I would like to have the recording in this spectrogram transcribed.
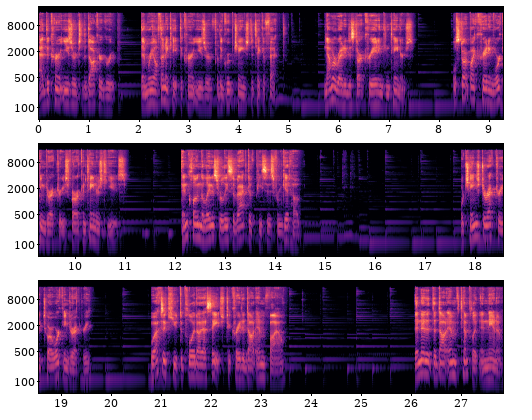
add the current user to the Docker group, then re-authenticate the current user for the group change to take effect. Now we're ready to start creating containers. We'll start by creating working directories for our containers to use. Then clone the latest release of Activepieces from GitHub. We'll change directory to our working directory We'll execute deploy.sh to create a .env file, then edit the .env template in Nano.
